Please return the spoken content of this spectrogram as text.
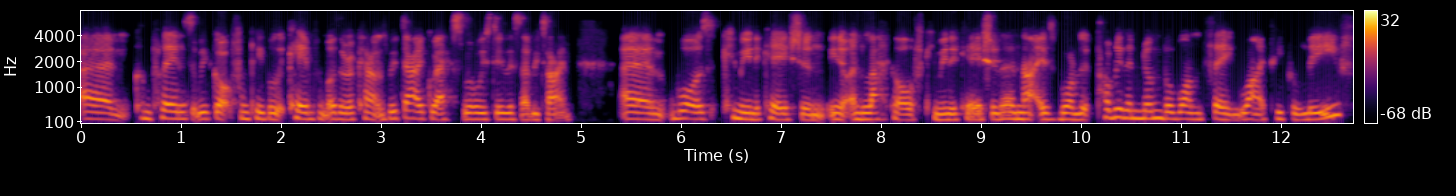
um, complaints that we've got from people that came from other accounts, we digress, we always do this every time, um, was communication, you know, and lack of communication. And that is one that probably the number one thing why people leave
